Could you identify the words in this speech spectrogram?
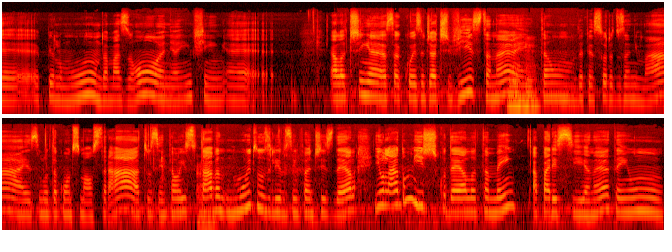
é, pelo mundo, Amazônia, enfim. é, ela tinha essa coisa de ativista, né? Uhum. Então, defensora dos animais, luta contra os maus tratos. Então, isso Ah. estava muito nos livros infantis dela. E o lado místico dela também aparecia, né? Tem um,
